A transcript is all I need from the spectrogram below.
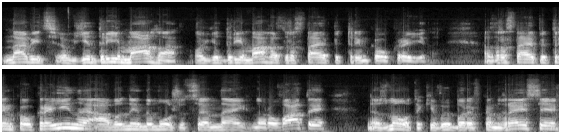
навіть в ядрі мага, в ядрі мага зростає підтримка України. Зростає підтримка України, а вони не можуть це не ігнорувати. Знову таки, вибори в Конгресі.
